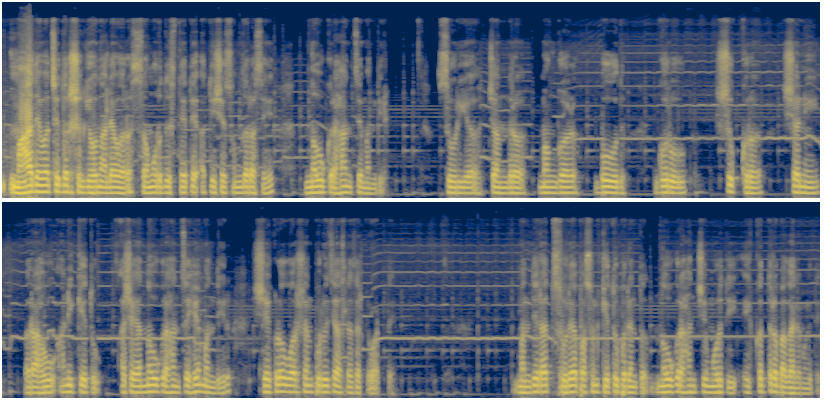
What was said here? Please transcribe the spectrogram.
महादेवाचे दर्शन घेऊन आल्यावर समोर दिसते ते अतिशय सुंदर असे नऊ ग्रहांचे मंदिर. सूर्य चंद्र मंगळ बुध गुरु शुक्र शनी राहू आणि केतू अशा या नऊ ग्रहांचे हे मंदिर शेकडो वर्षांपूर्वीचे असल्यासारखे वाटते. मंदिरात सूर्यापासून केतूपर्यंत नऊ ग्रहांची मूर्ती एकत्र बघायला मिळते.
